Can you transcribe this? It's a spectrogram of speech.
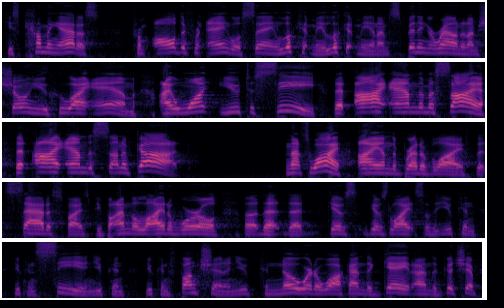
he's coming at us from all different angles saying, Look at me, look at me. And I'm spinning around and I'm showing you who I am. I want you to see that I am the Messiah, that I am the Son of God. And that's why I am the bread of life that satisfies people. I'm the light of world uh, that, that gives, gives light so that you can, you can see and you can, you can function and you can know where to walk. I'm the gate. I'm the good shepherd.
